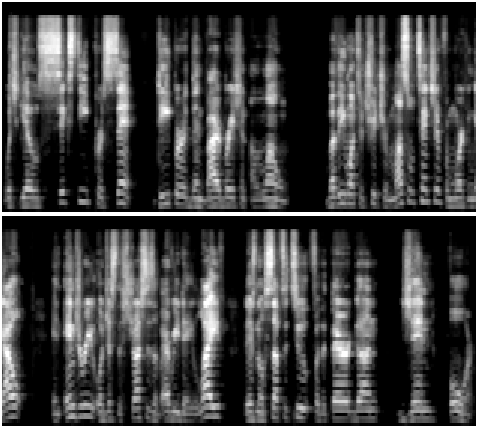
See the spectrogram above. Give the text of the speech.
which goes 60% deeper than vibration alone. Whether you want to treat your muscle tension from working out, an injury, or just the stresses of everyday life, there's no substitute for the Theragun Gen 4.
